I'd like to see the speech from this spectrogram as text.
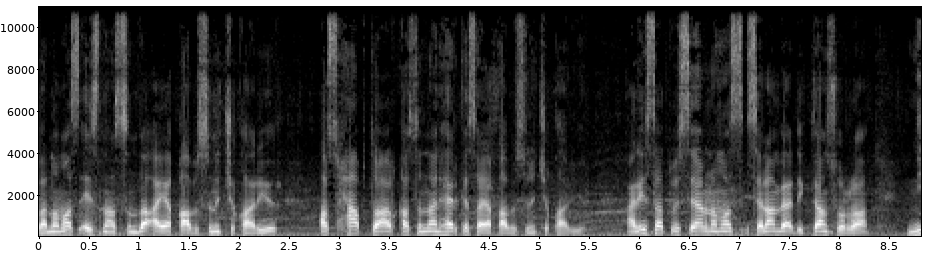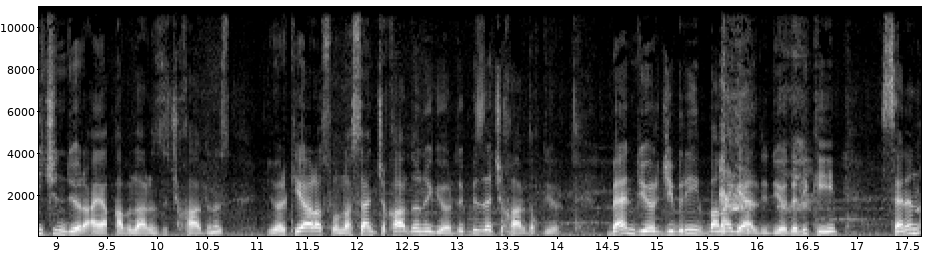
ve namaz esnasında ayakkabısını çıkarıyor. Ashab da arkasından herkes ayakkabısını çıkarıyor. Aleyhisselatü Vesselam namaz selam verdikten sonra niçin diyor ayakkabılarınızı çıkardınız? Diyor ki ya Resulullah sen çıkardığını gördük biz de çıkardık diyor. Ben diyor Cibril bana geldi diyor dedi ki senin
